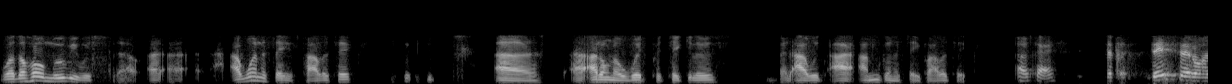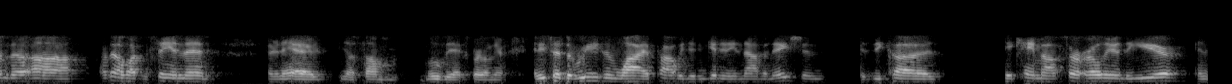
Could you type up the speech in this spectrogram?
well, the whole movie was shut out. I I, I want to say it's politics. uh, I I don't know what particulars, but I would. I, I'm going to say politics. Okay. They said on the uh I think I was watching CNN and they had, you know, some movie expert on there. And he said the reason why it probably didn't get any nominations is because it came out so early in the year and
